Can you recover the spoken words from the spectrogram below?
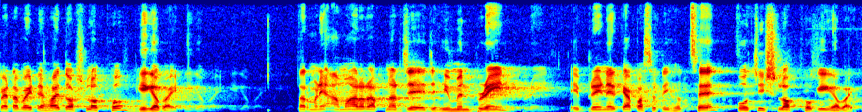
পেটাবাইটে হয় দশ লক্ষ গিগাবাইট তার মানে আমার আর আপনার যে যে হিউম্যান ব্রেইন এই ব্রেইনের ক্যাপাসিটি হচ্ছে পঁচিশ লক্ষ গিগাবাইট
